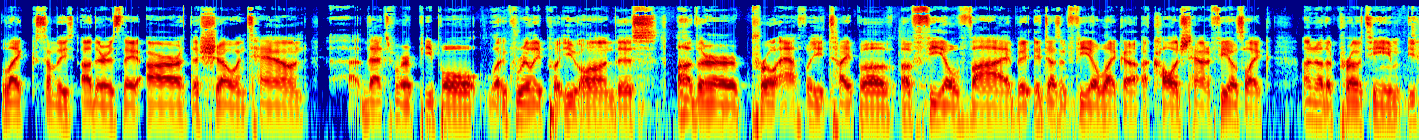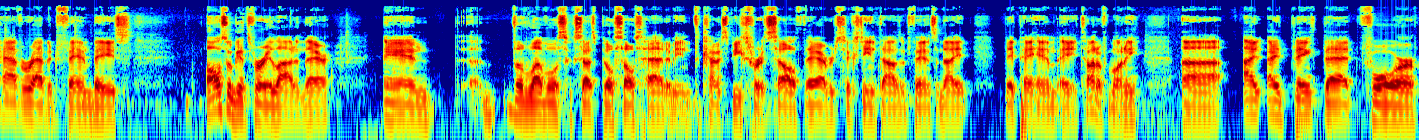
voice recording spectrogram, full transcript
Like some of these others, they are the show in town. That's where people like really put you on this other pro athlete type of, of feel vibe. It, it doesn't feel like a, a, college town. It feels like another pro team. You have a rabid fan base. Also gets very loud in there, and uh, the level of success Bill Self's had, I mean, kind of speaks for itself. They average sixteen thousand fans a night. They pay him a ton of money. Uh, I, I think that for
